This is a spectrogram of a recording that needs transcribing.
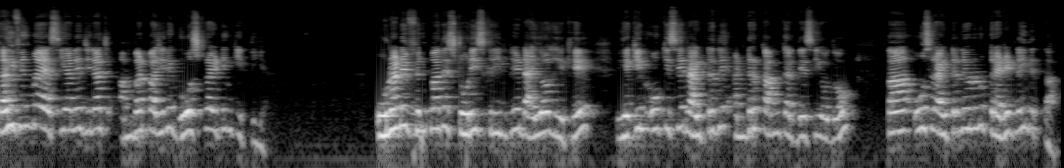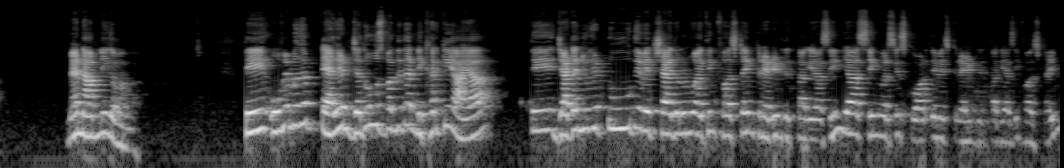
ਕਈ ਫਿਲਮਾਂ ਐਸੀਆਂ ਨੇ ਜਿਨ੍ਹਾਂ 'ਚ ਅੰਬਰ ਭਾਜੀ ਨੇ ਗੋਸਟ ਰਾਈਟਿੰਗ ਕੀਤੀ ਹੈ। ਉਹਨਾਂ ਨੇ ਫਿਲਮਾਂ ਦੇ ਸਟੋਰੀ ਸਕਰੀਨ ਪਲੇ ਡਾਇਲੌਗ ਲਿਖੇ ਲੇਕਿਨ ਉਹ ਕਿਸੇ ਰਾਈਟਰ ਦੇ ਅੰਡਰ ਕੰਮ ਕਰਦੇ ਸੀ ਉਦੋਂ। ਤਾਂ ਉਸ ਰਾਈਟਰ ਨੇ ਉਹਨਾਂ ਨੂੰ ਕ੍ਰੈਡਿਟ ਨਹੀਂ ਦਿੱਤਾ। ਮੈਂ ਨਾਮ ਨਹੀਂ ਗਵਾਂਗਾ। ਤੇ ਉਹਵੇਂ ਮਤਲਬ ਟੈਲੈਂਟ ਜਦੋਂ ਉਸ ਬੰਦੇ ਦਾ ਨਿਖਰ ਕੇ ਆਇਆ ਤੇ ਜੱਟ ਐਂਡ ਜੂਗੇ 2 ਦੇ ਵਿੱਚ ਸ਼ਾਇਦ ਉਹਨਾਂ ਨੂੰ I think first time credit ਦਿੱਤਾ ਗਿਆ ਸੀ ਜਾਂ ਸਿੰਘ ਵਰਸਸ ਸਕੁਆਡ ਦੇ ਵਿੱਚ ਕ੍ਰੈਡਿਟ ਦਿੱਤਾ ਗਿਆ ਸੀ ਫਰਸਟ ਟਾਈਮ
